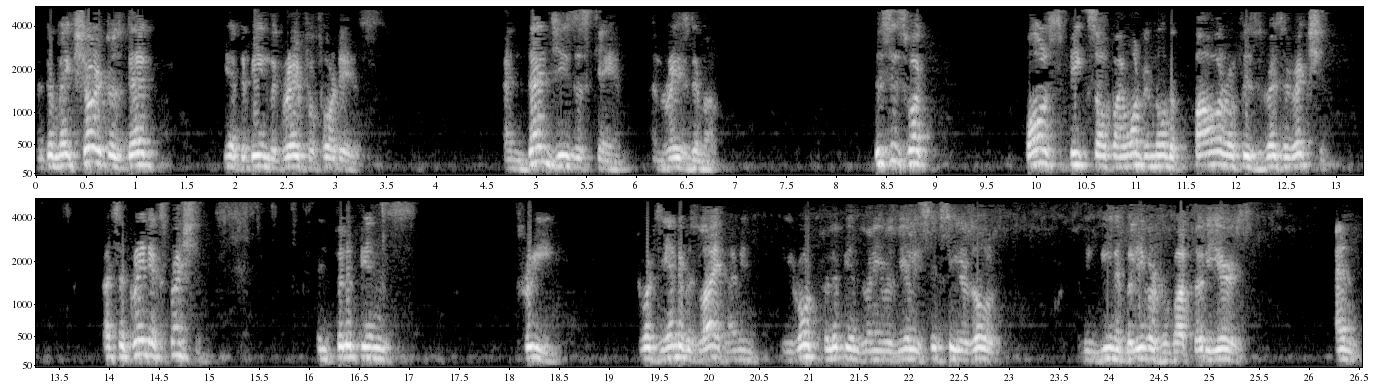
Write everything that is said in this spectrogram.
And to make sure it was dead, he had to be in the grave for four days. And then Jesus came and raised him up. This is what Paul speaks of. I want to know the power of his resurrection. That's a great expression. In Philippians 3, towards the end of his life, I mean, he wrote Philippians when he was nearly 60 years old, having been a believer for about 30 years. And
